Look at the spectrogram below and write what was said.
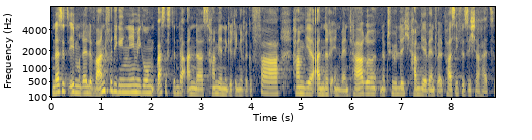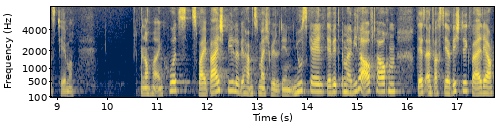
Und das ist jetzt eben relevant für die Genehmigung. Was ist denn da anders? Haben wir eine geringere Gefahr? Haben wir andere Inventare? Natürlich. Haben wir eventuell passive Sicherheitssysteme? Nochmal ein kurz zwei Beispiele. Wir haben zum Beispiel den NewScale, der wird immer wieder auftauchen. Der ist einfach sehr wichtig, weil der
